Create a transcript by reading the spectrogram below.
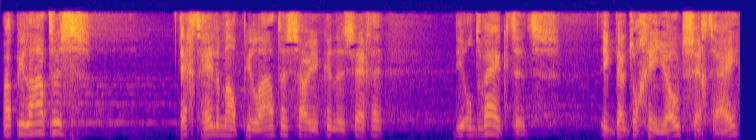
Maar Pilatus, echt helemaal Pilatus zou je kunnen zeggen, die ontwijkt het. Ik ben toch geen Jood, zegt hij.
